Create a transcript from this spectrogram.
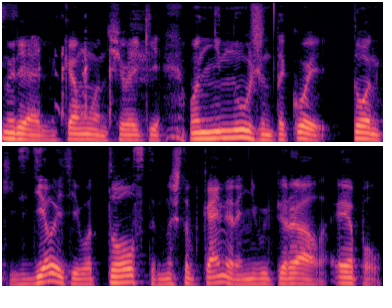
Ну реально, come on, чуваки. Он не нужен такой тонкий. Сделайте его толстым, но чтобы камера не выпирала. Apple.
